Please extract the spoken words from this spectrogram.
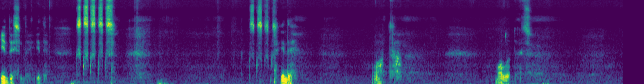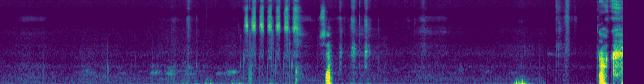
Іди сюди, іди. Кс-кс-кс-кс. Кс-кс-кс. Іди. От. Молодець. Кс-кс-кс-кс-кс. Все. Так,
